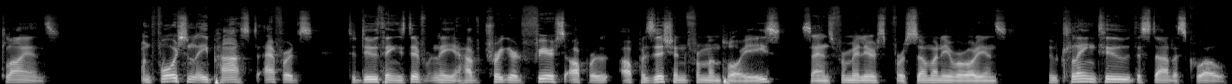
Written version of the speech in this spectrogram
clients. Unfortunately, past efforts to do things differently have triggered fierce opposition from employees sounds familiar for so many of our audience who cling to the status quo.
